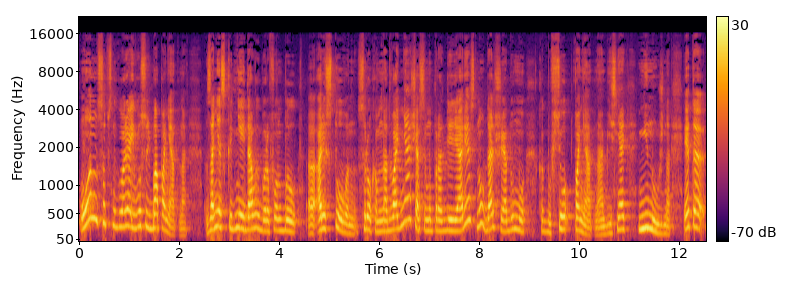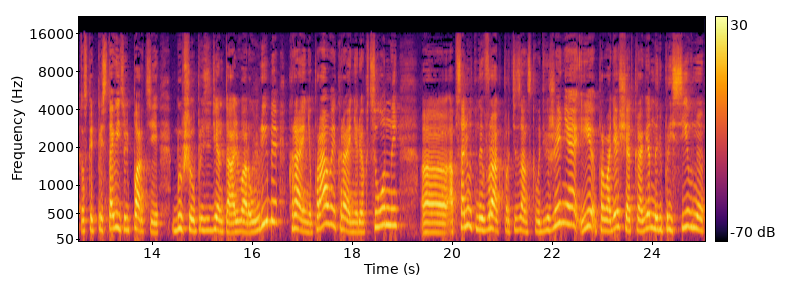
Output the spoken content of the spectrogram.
он, собственно говоря, его судьба понятна – за несколько дней до выборов он был э, арестован сроком на два дня. Сейчас ему продлили арест. Ну, дальше, я думаю, как бы все понятно. Объяснять не нужно. Это, так сказать, представитель партии бывшего президента Альвара Урибе, крайне правый, крайне реакционный, абсолютный враг партизанского движения и проводящий откровенно репрессивную,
